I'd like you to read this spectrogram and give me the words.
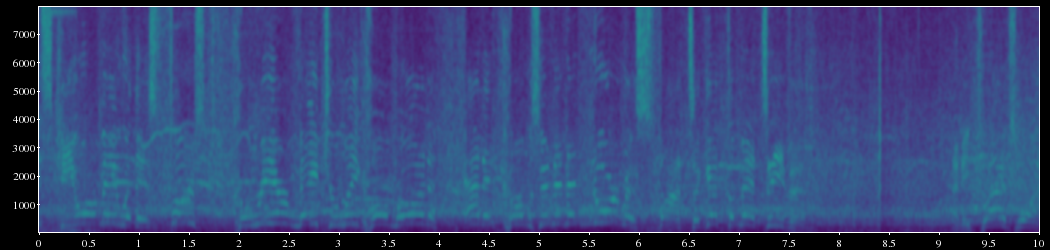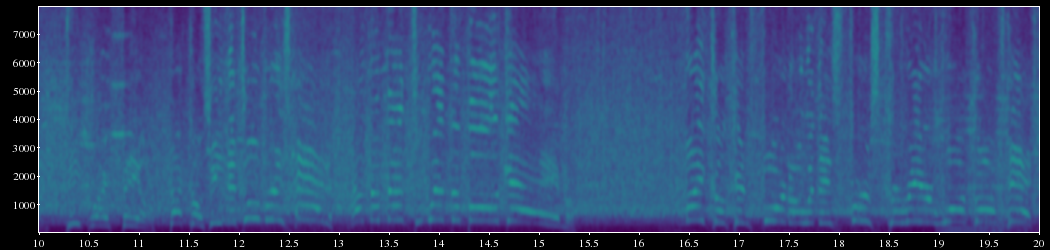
Luis Guillorme with his first career Major League home run, and it comes in an enormous spot to get the Mets even. And he drives one deep right field. Back goes Eaton. It's over his head, and the Mets win the ball game. Michael Conforto with his first career walk-off hit,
